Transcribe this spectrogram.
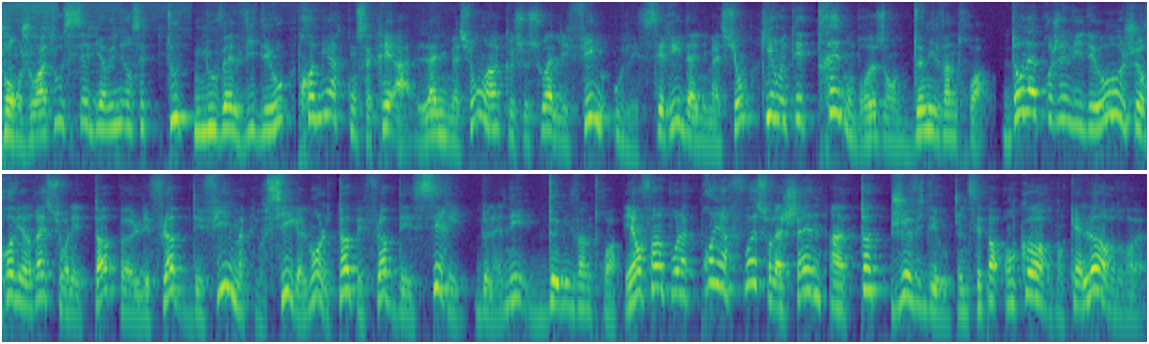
Bonjour à tous et bienvenue dans cette toute nouvelle vidéo, première consacrée à l'animation, hein, que ce soit les films ou les séries d'animation qui ont été très nombreuses en 2023. Dans la prochaine vidéo, je reviendrai sur les tops, les flops des films et aussi également le top et flop des séries de l'année 2023. Et enfin, pour la première fois sur la chaîne, un top jeu vidéo. Je ne sais pas encore dans quel ordre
